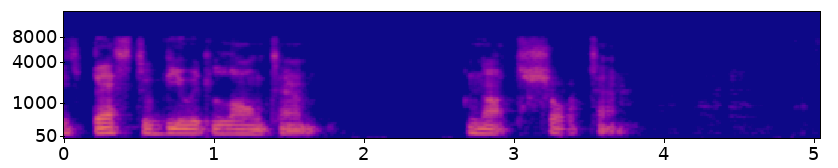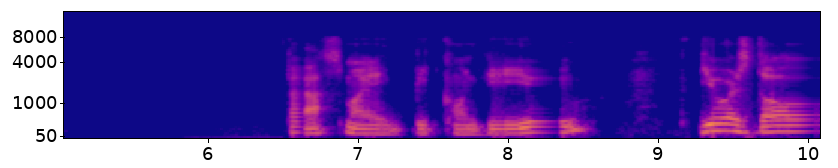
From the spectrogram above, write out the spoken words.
it's best to view it long term, not short term. That's my Bitcoin view. The US dollar,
